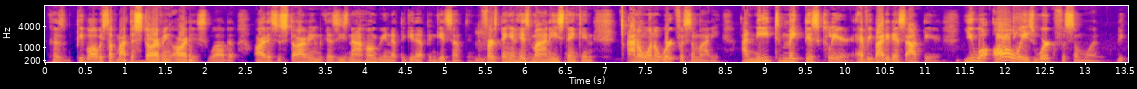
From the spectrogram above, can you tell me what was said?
because people always talk about the starving artist. Well, the artist is starving because he's not hungry enough to get up and get something. The first mm-hmm. thing in his mind, he's thinking, I don't want to work for somebody. I need to make this clear. Everybody that's out there, you will always work for someone be-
